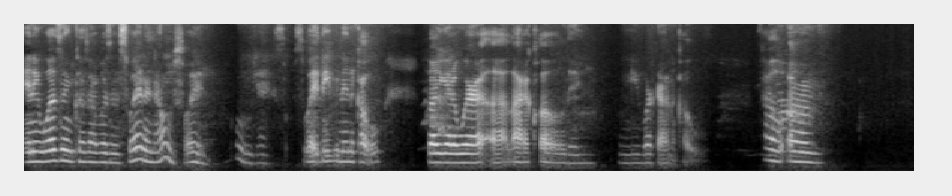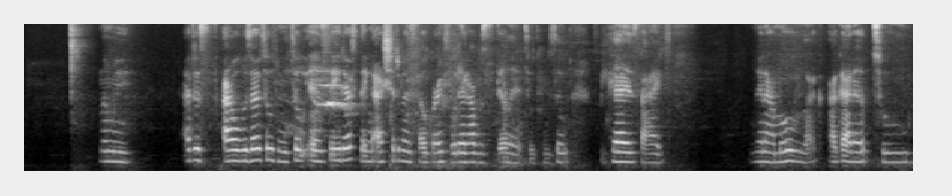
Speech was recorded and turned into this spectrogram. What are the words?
and it wasn't because I wasn't sweating, I was sweating. Oh yes sweating even in the cold. So you gotta wear a, lot of clothing when you work out in the cold. So um, let me. I just I was at two twenty two, and see this thing. I should have been so grateful that I was still at two twenty two because like when I moved, like I got up to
